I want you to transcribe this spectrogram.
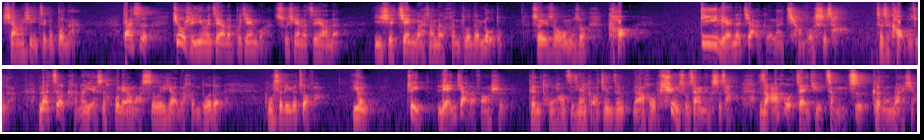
相信这个不难。但是。就是因为这样的不监管，出现了这样的一些监管上的很多的漏洞，所以说我们说靠低廉的价格来抢夺市场，这是靠不住的。那这可能也是互联网思维下的很多的公司的一个做法，用最廉价的方式跟同行之间搞竞争，然后迅速占领市场，然后再去整治各种乱象。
